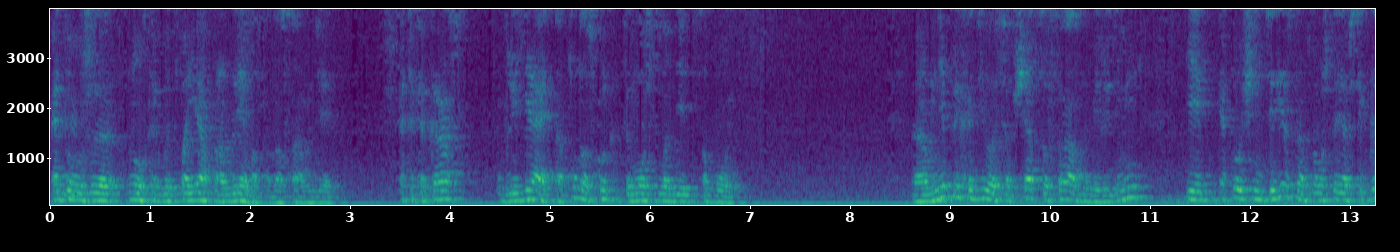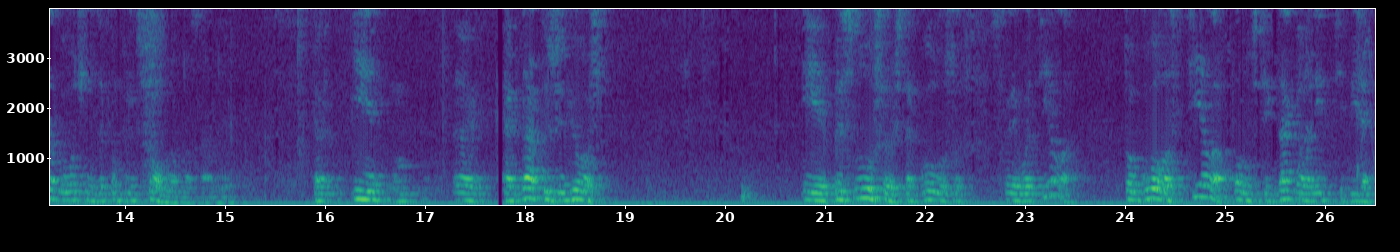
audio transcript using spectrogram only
это уже, ну, как бы твоя проблема-то на самом деле. Это как раз влияет на то, насколько ты можешь владеть собой. Э, мне приходилось общаться с разными людьми, и это очень интересно, потому что я всегда был очень закомплексованным на самом деле. Э, и э, когда ты живешь и прислушиваешься к голосу своего тела, то голос тела, он всегда говорит тебе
